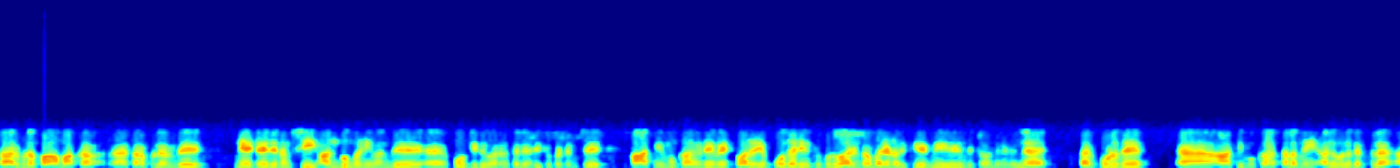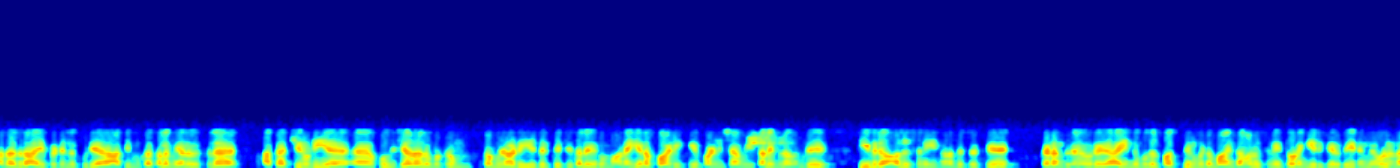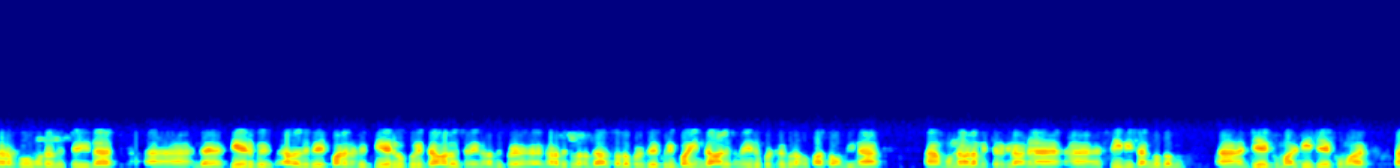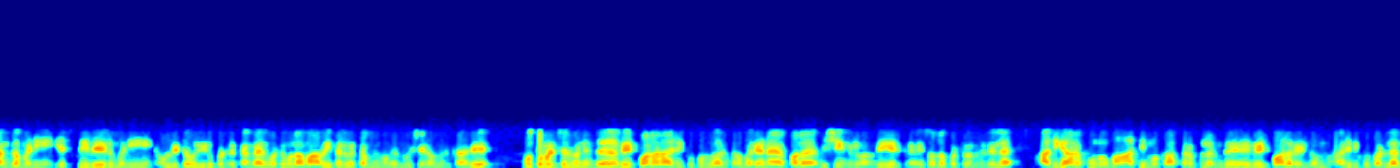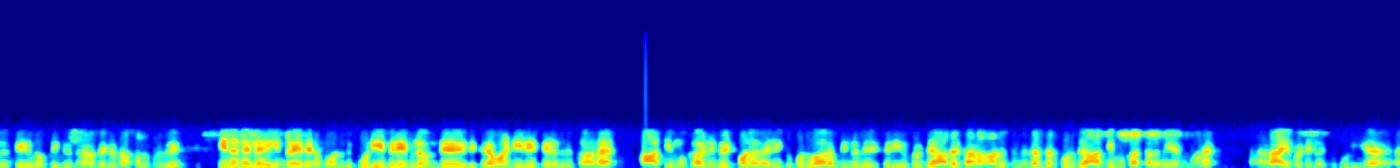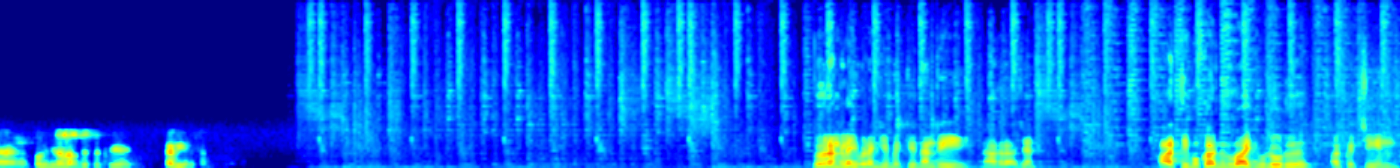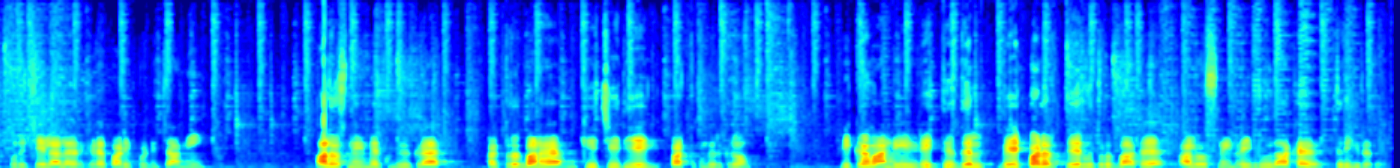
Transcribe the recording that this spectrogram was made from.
சார்பில் பாமக தரப்புல இருந்து நேற்றைய தினம் சி அன்புமணி வந்து அஹ், போட்டியிடுவார்னு சொல்லி அறிவிக்கப்பட்டிருந்துச்சு. அதிமுகவினுடைய வேட்பாளர் எப்போது அறிவிக்கப்படுவார் என்ற மாதிரியான ஒரு கேள்வி எழுந்துட்டு வந்த நிலையில தற்பொழுது அதிமுக தலைமை அலுவலகத்துல அதாவது ராயப்பேட்டையில் கூடிய அதிமுக தலைமை அலுவலகத்துல அக்கட்சியினுடைய பொதுச் செயலாளர் மற்றும் தமிழ்நாடு எதிர்க்கட்சி தலைவருமான எடப்பாடி கே. பழனிசாமி தலைமையில வந்து தீவிர ஆலோசனை நடந்துட்டு இருக்கு. கடந்த ஒரு ஐந்து முதல் பத்து நிமிடமா இந்த ஆலோசனை தொடங்கி இருக்கிறது. இன்னும் எவ்வளவு நேரம் போகும்ன்றது தெரியல. இந்த தேர்வு அதாவது வேட்பாளருடைய தேர்வு குறித்த ஆலோசனை நடந்து நடந்துட்டு வரதா சொல்லப்படுது. குறிப்பா இந்த ஆலோசனை ஈடுபட்டிருக்கிறவங்க பார்த்தோம் அப்படின்னா முன்னாள் அமைச்சர்களான C V Shanmugam Jayakumar D Jayakumar Thangamani S P Velumani உள்ளிட்டோர் ஈடுபட்டிருக்காங்க. அது மட்டும் இல்லாம அவைத்தலைவர் தமிழ்மகன் விஷயனும் இருக்காரு. முத்தமிழ் செல்வன் இந்த வேட்பாளர் அறிவிக்கப்படுவார்ன்ற மாதிரியான பல விஷயங்கள் வந்து ஏற்கனவே சொல்லப்பட்டிருந்த நிலையில அதிகாரப்பூர்வமா அதிமுக தரப்புல இருந்து வேட்பாளர் இன்னும் அறிவிக்கப்படல. அந்த தேர்வு அப்படிங்கிறது நடந்துக்கிறதா சொல்லப்படுது. இந்த நிலையில இன்றைய தினமும் அல்லது கூடிய விரைவில் வந்து விக்கிரவாண்டி இடைத்தேர்தலுக்கான அதிமுக வேட்பாளர் அறிவிக்கப்படுவார் அப்படின்றது தெரிவிக்கப்படுது அதற்கான ஆலோசனை தான் தற்பொழுது அதிமுக தலைமையகமான அஹ், ராயப்பேட்டையில் இருக்கக்கூடிய பகுதியில் நடந்துட்டு இருக்கு. கவியரசன். விவரங்களை வழங்கியமைக்கு நன்றி நாகராஜன். அதிமுக நிர்வாகிகளோடு அக்கட்சியின் பொதுச் செயலாளர் எடப்பாடி பழனிசாமி ஆலோசனை மேற்கொண்டிருக்கிறார். அது தொடர்பான முக்கிய செய்தியை பார்த்து கொண்டிருக்கிறோம். விக்கிரவாண்டி இடைத்தேர்தல் வேட்பாளர் தேர்வு தொடர்பாக ஆலோசனை நடைபெறுவதாக தெரிகிறது.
